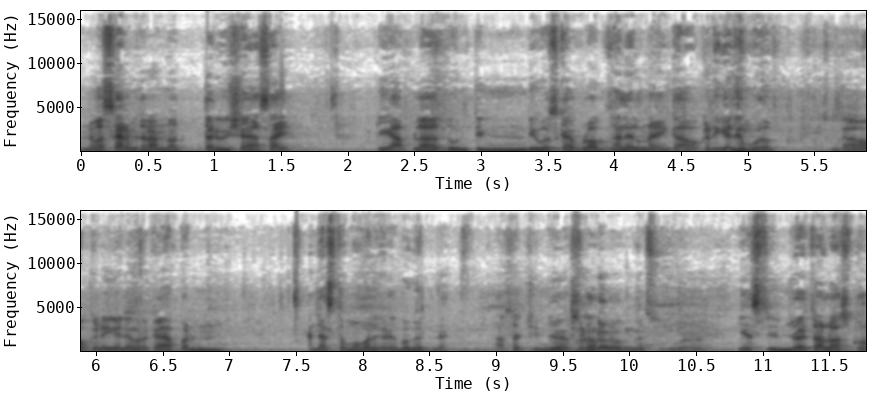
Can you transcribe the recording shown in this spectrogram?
नमस्कार मित्रांनो तर विषय असा आहे की आपला दोन तीन दिवस काय ब्लॉग झालेला नाही गावाकडे गेल्यामुळं. गावाकडे गेल्यावर काय आपण जास्त मोबाईलकडे बघत नाही. असंच एन्जॉय आहे. येस एन्जॉय चालू असतो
